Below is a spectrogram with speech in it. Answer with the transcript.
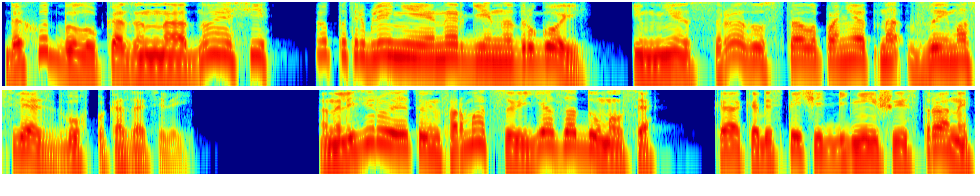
Доход был указан на одной оси, а потребление энергии на другой, и мне сразу стало понятна взаимосвязь двух показателей. Анализируя эту информацию, я задумался, как обеспечить беднейшие страны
